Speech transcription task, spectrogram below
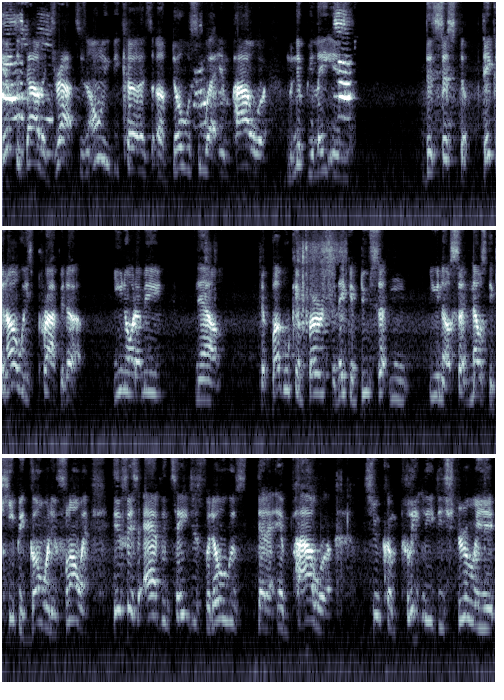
if the dollar drops, it's only because of those who are in power manipulating the system. They can always prop it up. You know what I mean? Now, the bubble can burst and they can do something, you know something else to keep it going and flowing. If it's advantageous for those that are in power to completely destroy it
